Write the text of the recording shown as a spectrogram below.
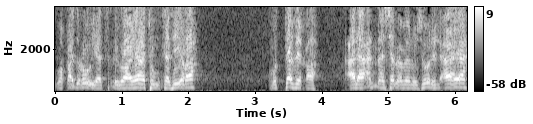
وقد رويت روايات كثيرة متفقة على أن سبب نزول الآية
